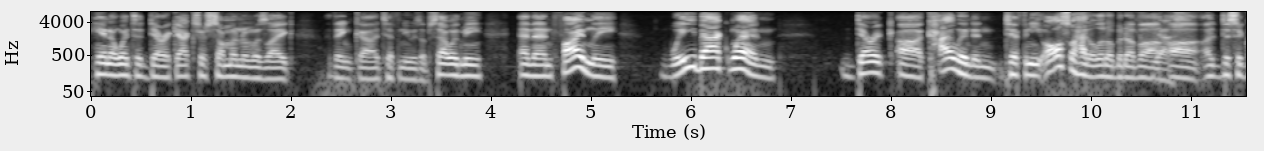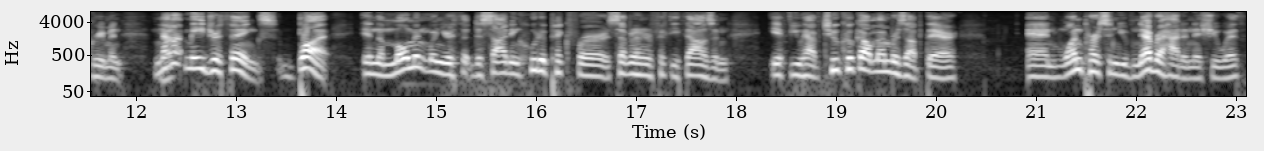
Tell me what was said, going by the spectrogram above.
Hannah went to Derek X or someone and was like, I think uh, Tiffany was upset with me. And then finally, way back when, Derek uh, Kyland and Tiffany also had a little bit of a, Yes. a, a disagreement. Not major things, but in the moment when you're th- deciding who to pick for seven hundred fifty thousand, if you have two cookout members up there, and one person you've never had an issue with,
